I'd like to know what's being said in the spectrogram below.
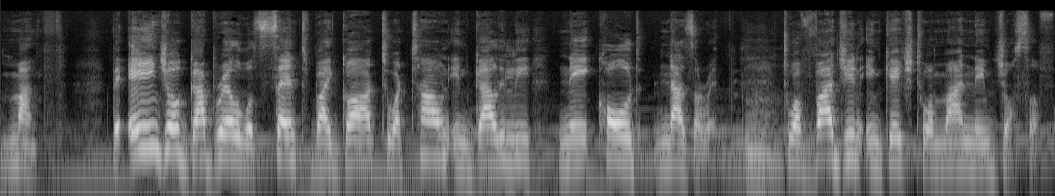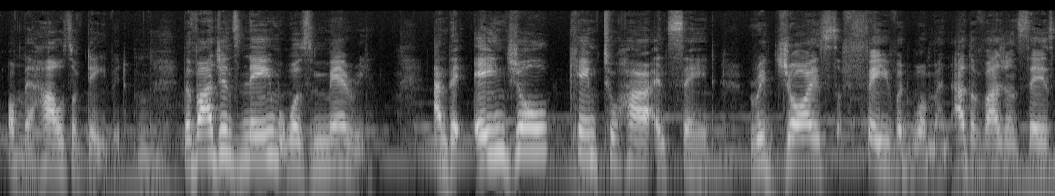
month, the angel Gabriel was sent by God to a town in Galilee na- called Nazareth hmm. to a virgin engaged to a man named Joseph of the hmm. house of David. Hmm. The virgin's name was Mary. And the angel came to her and said, Rejoice, favored woman. Other version says,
